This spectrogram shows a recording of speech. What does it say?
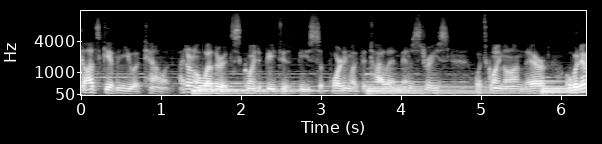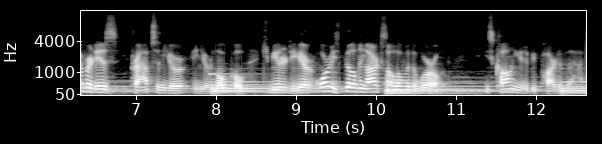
God's given you a talent. I don't know whether it's going to be to be supporting like the Thailand ministries, what's going on there, or whatever it is, perhaps in your in your local community here, or he's building arks all over the world. He's calling you to be part of that.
